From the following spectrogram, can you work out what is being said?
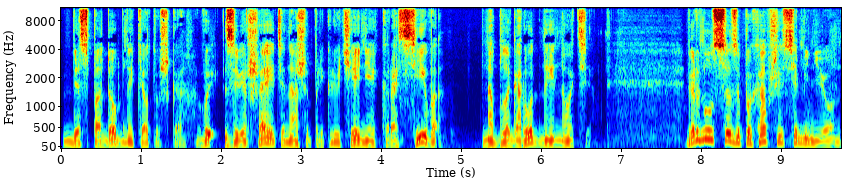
бесподобны, тетушка. Вы завершаете наше приключение красиво, на благородной ноте». Вернулся запыхавшийся миньон.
